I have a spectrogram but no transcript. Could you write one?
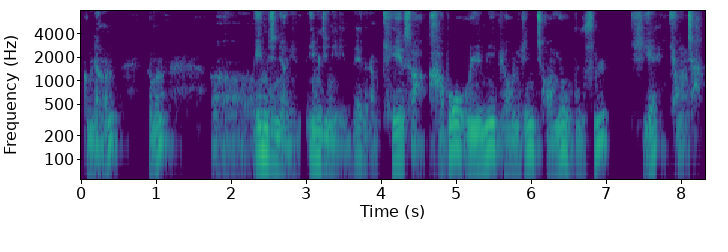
금년은 그러면 어, 임진년인 임진일인데 그다음 계사, 갑오, 을미, 병신, 정유, 무술, 기해, 경자.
